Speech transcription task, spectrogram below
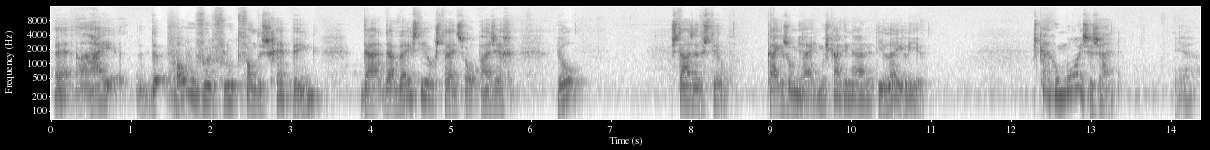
Ja. hij, de overvloed van de schepping, daar, daar wees hij ook steeds op. Hij zegt, joh, sta eens even stil. Kijk eens om je heen. Moet je kijken naar die leliën. Eens kijken hoe mooi ze zijn. Ja.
